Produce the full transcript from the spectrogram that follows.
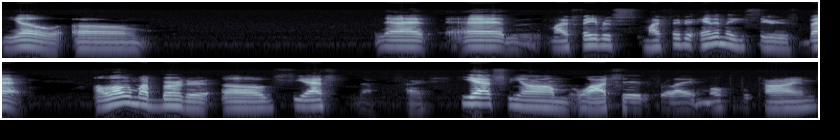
Yo, um that and my favorite my favorite anime series back. Along with my brother, uh she asked no, sorry. He actually um watched it for like multiple times.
